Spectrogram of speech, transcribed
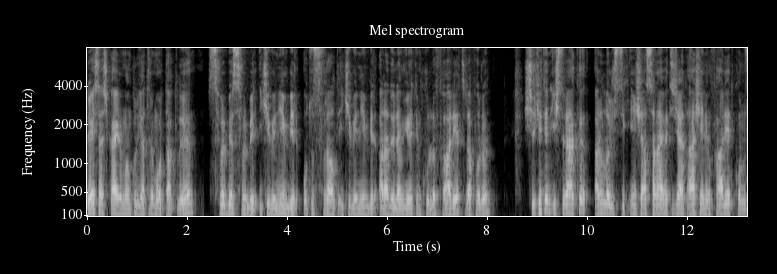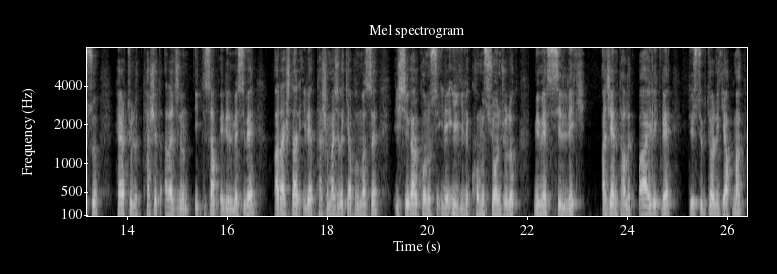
Reysaç Gayrimenkul Yatırım Ortaklığı 0101-2021 30.06.2021 ara dönem yönetim kurulu faaliyet raporu. Şirketin iştirakı Arı Lojistik İnşaat Sanayi ve Ticaret AŞ'nin faaliyet konusu her türlü taşıt aracının iktisap edilmesi ve araçlar ile taşımacılık yapılması, iştigal konusu ile ilgili komisyonculuk, mümessillik, acentalık, bayilik ve distribütörlük yapmak,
